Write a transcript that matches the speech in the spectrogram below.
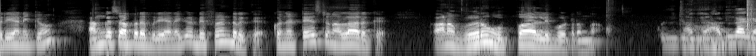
பிரியாணிக்கும் அங்க சாப்பிடுற பிரியாணிக்கும் டிஃப்ரெண்ட் இருக்கு. கொஞ்சம் டேஸ்ட் நல்லா இருக்கு. ஆனா வெறும் உப்பா அள்ளி போட்டிருந்தான். கொஞ்சம் அது அதுதாங்க.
